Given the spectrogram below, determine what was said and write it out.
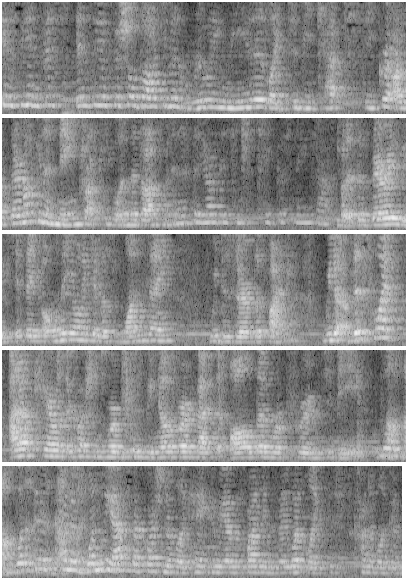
is the is the official document really needed like to be kept secret? Are they're not gonna name drop people in the document, and if they are, they can just take those names out. But at the very least, if they only want to give us one thing. We deserve the findings. We don't, at this point, I don't care what the questions were because we know for a fact that all of them were proved to be Well, not what nonsense. they're kind of when we asked that question of like, hey, can we have the findings? They went like, this is kind of like a.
